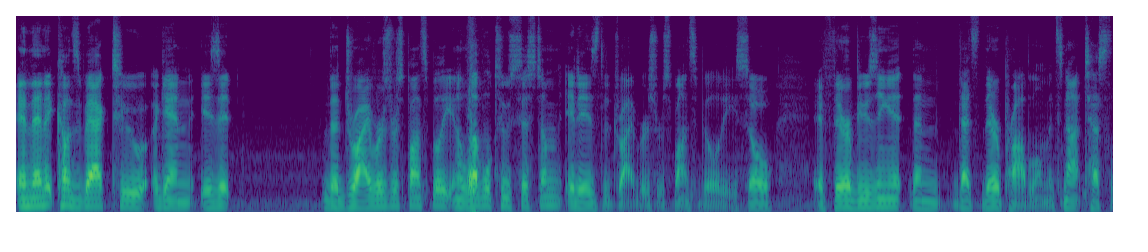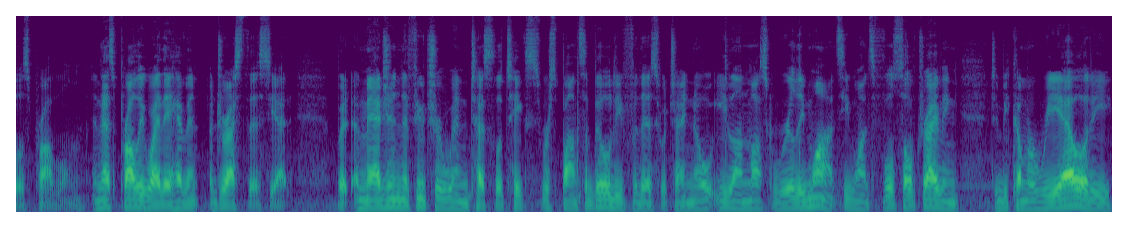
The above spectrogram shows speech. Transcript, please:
And then it comes back to again, is it the driver's responsibility? In a level two system, it is the driver's responsibility. So if they're abusing it, then that's their problem. It's not Tesla's problem. And that's probably why they haven't addressed this yet. But imagine in the future when Tesla takes responsibility for this, which I know Elon Musk really wants. He wants full self driving to become a reality.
